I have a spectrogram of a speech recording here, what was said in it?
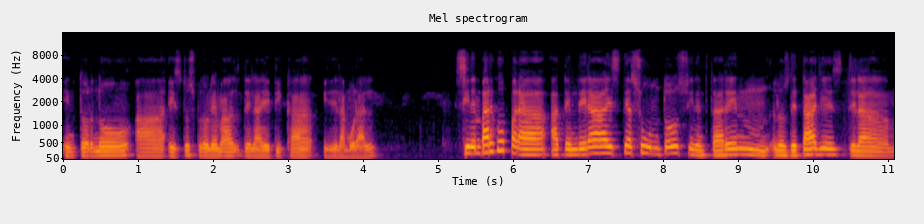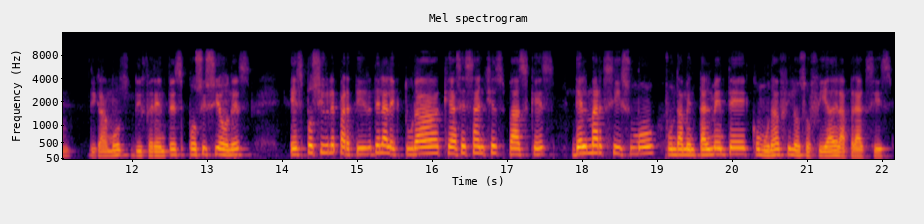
en torno a estos problemas de la ética y de la moral. Sin embargo, para atender a este asunto, sin entrar en los detalles de las, digamos, diferentes posiciones, es posible partir de la lectura que hace Sánchez Vázquez del marxismo fundamentalmente como una filosofía de la praxis.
